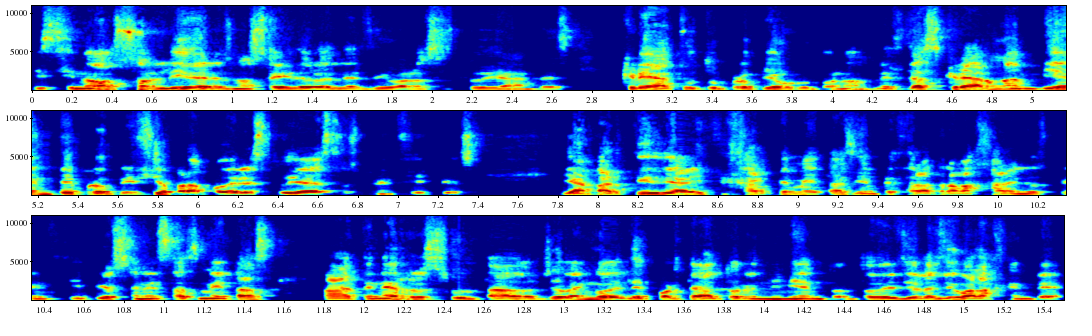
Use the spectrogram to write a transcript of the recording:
y si no, son líderes, no seguidores, les digo a los estudiantes. Crea tú tu propio grupo, ¿no? Necesitas crear un ambiente propicio para poder estudiar estos principios. Y a partir de ahí, fijarte metas y empezar a trabajar en los principios, en esas metas, para tener resultados. Yo vengo del deporte de alto rendimiento, entonces yo les digo a la gente,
